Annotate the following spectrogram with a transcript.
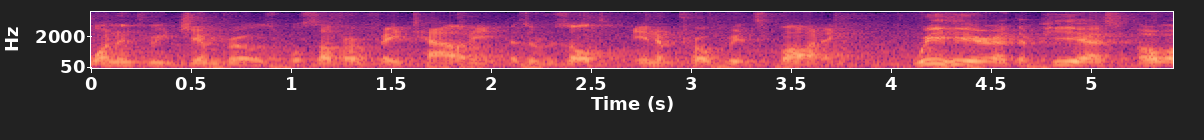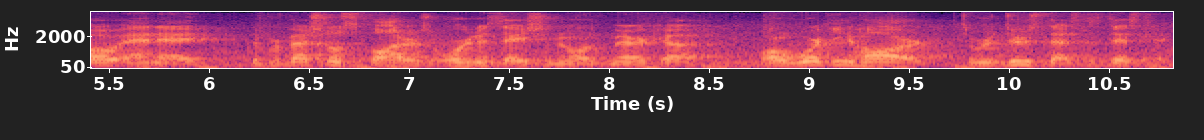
one in three gym bros will suffer a fatality as a result of inappropriate spotting. We here at the PSOONA, the Professional Spotters Organization in North America, are working hard to reduce that statistic.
